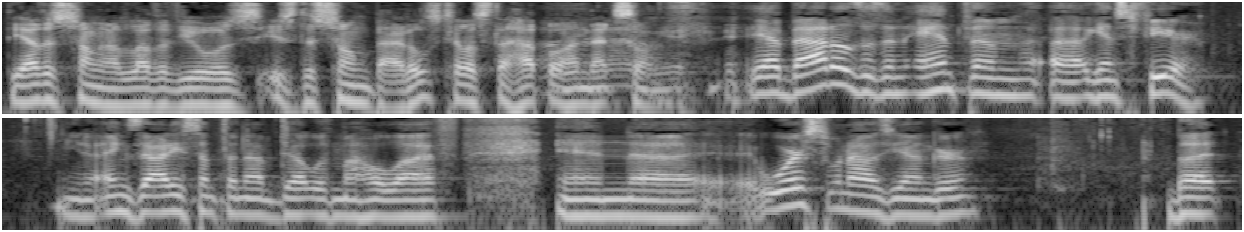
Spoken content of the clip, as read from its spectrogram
The other song I love of yours is the song Battles. Tell us the heart behind oh, that song. yeah, Battles is an anthem uh, against fear. You know, anxiety is something I've dealt with my whole life, and uh, worse when I was younger. But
